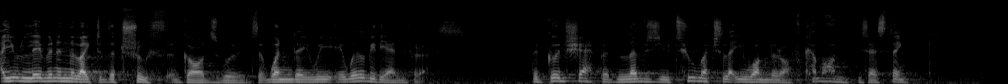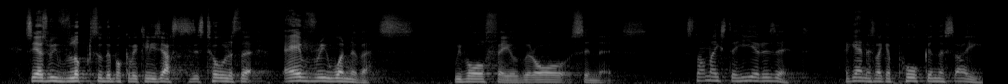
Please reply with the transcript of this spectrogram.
Are you living in the light of the truth of God's words that one day we, it will be the end for us? The good shepherd loves you too much to let you wander off. Come on, he says, think. See, as we've looked through the book of Ecclesiastes, it's told us that every one of us, we've all failed, we're all sinners. It's not nice to hear, is it? Again, it's like a poke in the side.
